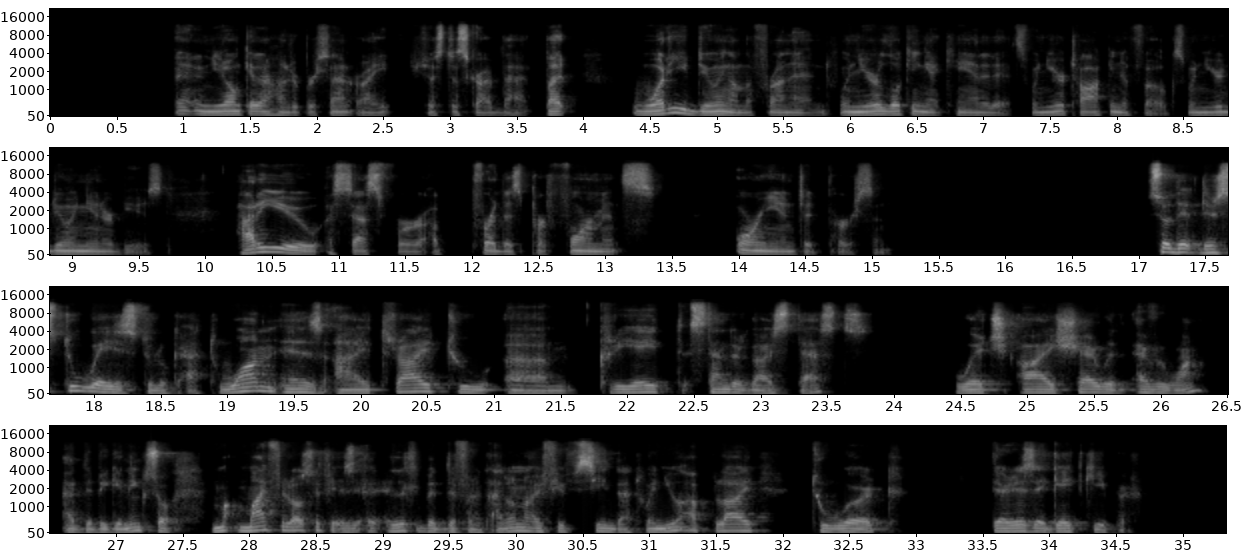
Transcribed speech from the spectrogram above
and you don't get 100% right you just described that. But what are you doing on the front end when you're looking at candidates when you're talking to folks when you're doing interviews? How do you assess for a for this performance oriented person? So there's two ways to look at. One is i try to um, create standardized tests which i share with everyone at the beginning. So my philosophy is a little bit different. I don't know if you've seen that when you apply to work, there is a gatekeeper.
